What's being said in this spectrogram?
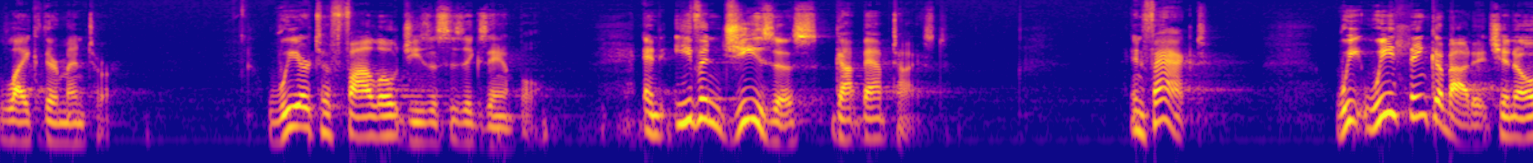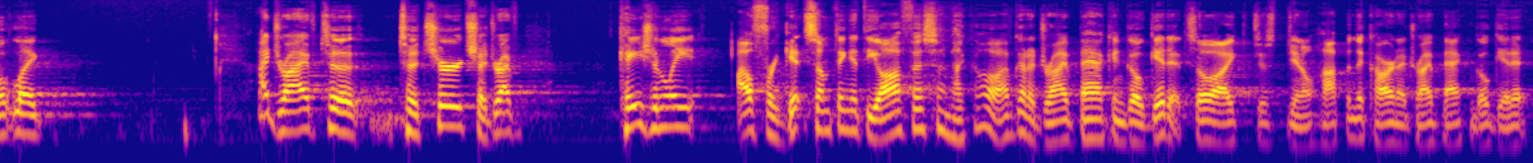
like their mentor. We are to follow Jesus' example. And even Jesus got baptized. In fact, we, we think about it, you know, like I drive to, to church, I drive occasionally. I'll forget something at the office. I'm like, oh, I've got to drive back and go get it. So I just, you know, hop in the car and I drive back and go get it.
